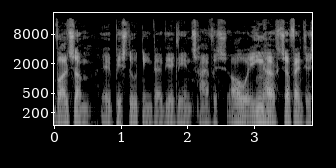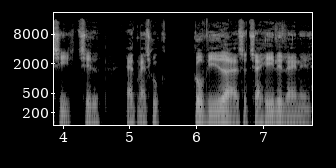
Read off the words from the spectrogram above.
voldsom øh, beslutning, der virkelig træffes. Og ingen har så fantasi til, at man skulle gå videre, altså tage hele landet,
